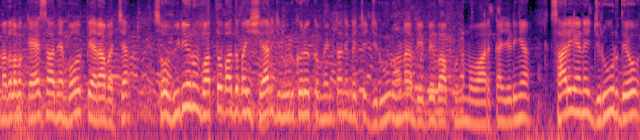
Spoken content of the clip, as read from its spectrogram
ਮਤਲਬ ਕਹਿ ਸਕਦੇ ਆ, ਬਹੁਤ ਪਿਆਰਾ ਬੱਚਾ। ਸੋ ਵੀਡੀਓ ਨੂੰ ਵੱਧ ਤੋਂ ਵੱਧ ਬਾਈ ਸ਼ੇਅਰ ਜਰੂਰ ਕਰਿਓ, ਕਮੈਂਟਾਂ ਦੇ ਵਿੱਚ ਜਰੂਰ, ਹਨਾ, ਬੇਬੇ ਬਾਪੂ ਨੂੰ ਮੁਬਾਰਕਾਂ ਜਿਹੜੀਆਂ ਸਾਰੇ ਜਣੇ ਜਰੂਰ ਦਿਓ।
